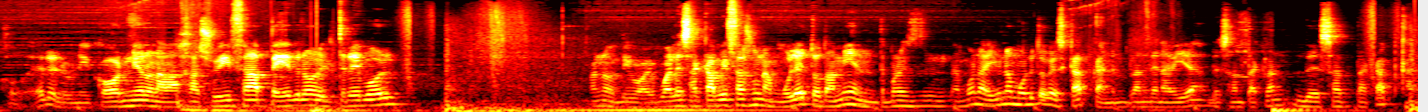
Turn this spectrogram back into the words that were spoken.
Joder, el unicornio, la navaja suiza, Pedro, el trébol. Bueno, digo, igual esa cabeza es un amuleto también. Te pones... Bueno, hay un amuleto que es Capcan, en plan de Navidad, de Santa, Clan... de Santa Capcan.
